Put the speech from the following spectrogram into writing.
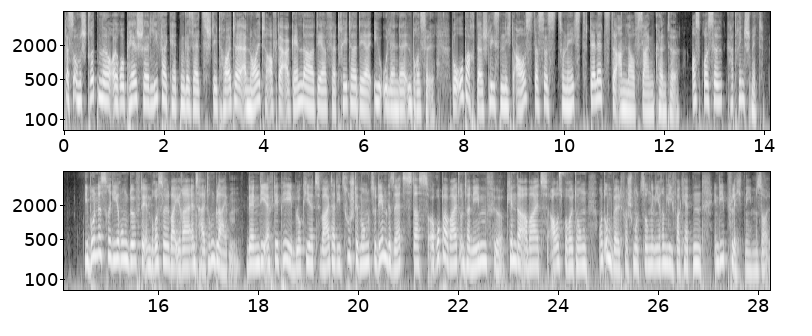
Das umstrittene europäische Lieferkettengesetz steht heute erneut auf der Agenda der Vertreter der EU-Länder in Brüssel. Beobachter schließen nicht aus, dass es zunächst der letzte Anlauf sein könnte. Aus Brüssel Katrin Schmidt. Die Bundesregierung dürfte in Brüssel bei ihrer Enthaltung bleiben. Denn die FDP blockiert weiter die Zustimmung zu dem Gesetz, das europaweit Unternehmen für Kinderarbeit, Ausbeutung und Umweltverschmutzung in ihren Lieferketten in die Pflicht nehmen soll.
